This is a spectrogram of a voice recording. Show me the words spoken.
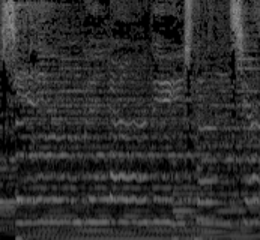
Siempre la distancia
